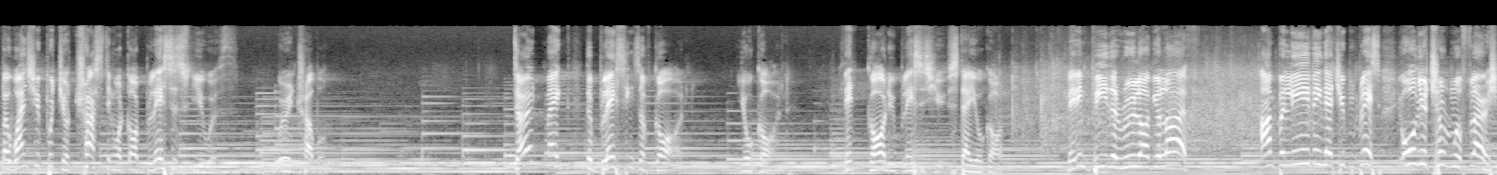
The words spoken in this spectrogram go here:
But once you put your trust in what God blesses you with, we're in trouble. Don't make the blessings of God your God. Let God who blesses you stay your God. Let Him be the ruler of your life. I'm believing that you'll be blessed. All your children will flourish,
